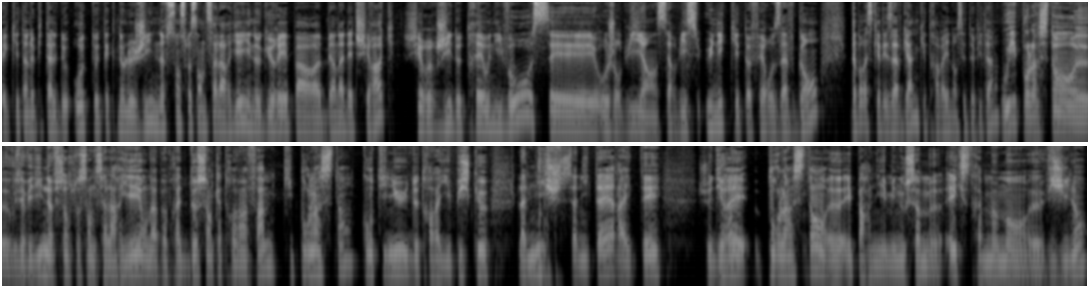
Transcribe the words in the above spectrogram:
euh, qui est un hôpital de haute technologie, 960 salariés, inauguré par Bernadette Chirac. Chirurgie de très haut niveau, c'est aujourd'hui un service unique qui est offert aux Afghans. D'abord, est-ce qu'il y a des Afghanes qui travaillent dans cet hôpital? Oui, pour l'instant, euh, vous avez dit 960 salariés, on a à peu près 280 femmes qui, pour l'instant, continuent de travailler, puisque la niche sanitaire a été je dirais, pour l'instant euh, épargné. Mais nous sommes extrêmement euh, vigilants.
